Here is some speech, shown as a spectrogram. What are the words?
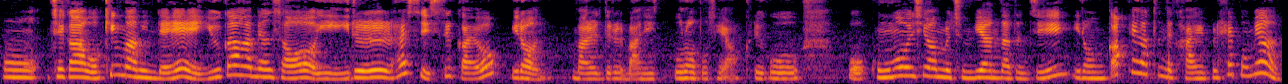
어, 제가 워킹맘인데 육아하면서 이 일을 할 수 있을까요? 이런 말들을 많이 물어보세요. 그리고 뭐 공무원 시험을 준비한다든지 이런 카페 같은 데 가입을 해보면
